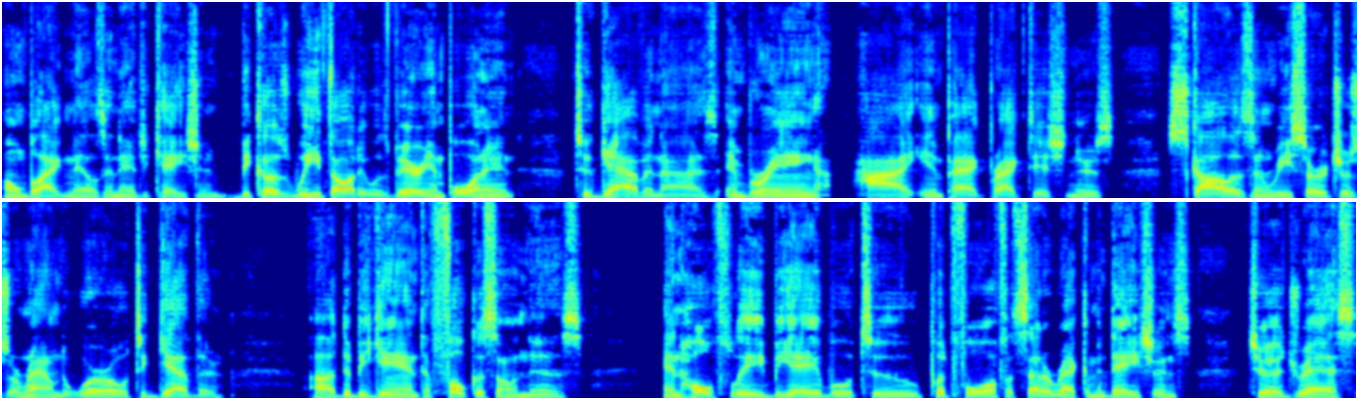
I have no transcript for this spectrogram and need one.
on Black Males in Education because we thought it was very important to galvanize and bring high impact practitioners, scholars, and researchers around the world together uh, to begin to focus on this and hopefully be able to put forth a set of recommendations to address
